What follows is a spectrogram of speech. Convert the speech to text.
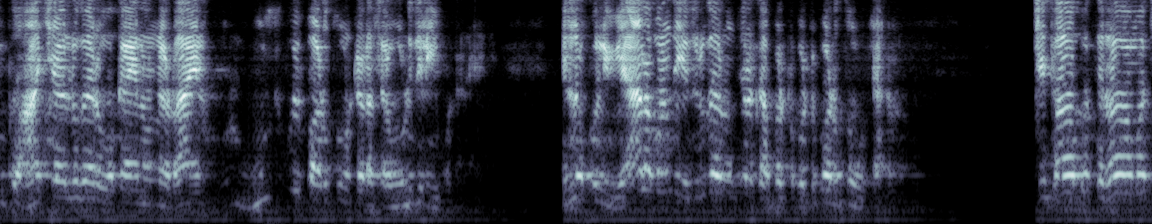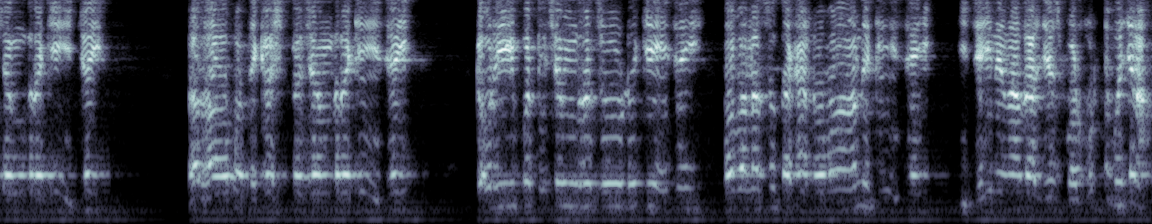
ఇంకో ఆచార్యులు గారు ఒక ఆయన ఉన్నాడు. ఆయన ఊడిపోయి పాడుతూ ఉంటాడు అసలు ఒడి తెలియకుండా ఇలా కొన్ని వేల మంది ఎదురుగా నుంచి చప్పట్లు కొట్టి పాడుతూ ఉంటారు. చితాపతి రామచంద్రకి జై. రథాపతి కృష్ణచంద్రకి జై. గౌరీపతి చంద్రచూడుకి జై. పవన సుత హనుమానికి జై. ఈ జై నినాదాలు చేసి పాడుకుంటే భజన.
